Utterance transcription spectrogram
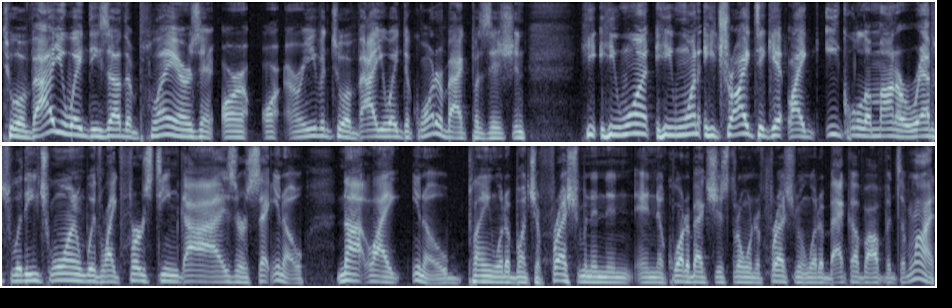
to evaluate these other players and or or, or even to evaluate the quarterback position. He he want he want he tried to get like equal amount of reps with each one with like first team guys or set you know not like you know playing with a bunch of freshmen and then and the quarterback's just throwing a freshman with a backup offensive line.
